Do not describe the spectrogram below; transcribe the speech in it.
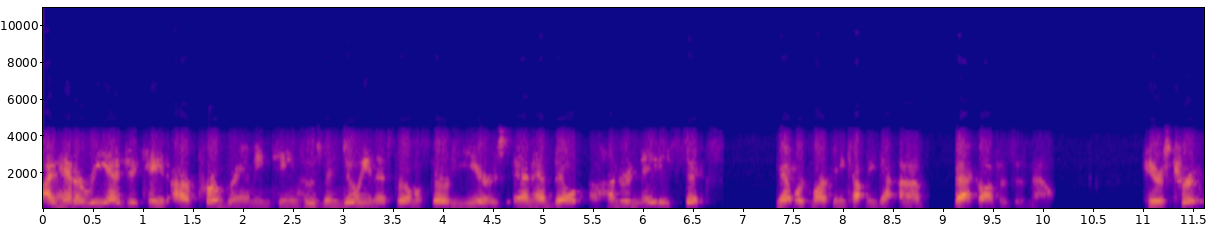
I've had to re-educate our programming team, who's been doing this for almost 30 years, and have built 186 network marketing company uh, back offices now. Here's true.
